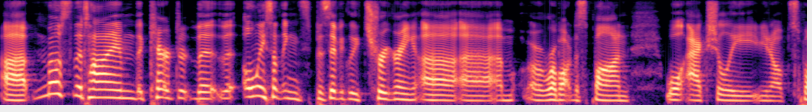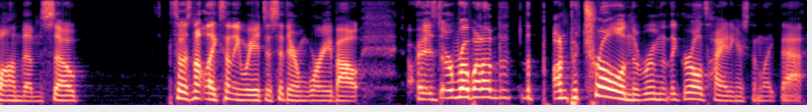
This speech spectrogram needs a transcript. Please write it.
uh, most of the time the character, the, the only something specifically triggering a, a, a robot to spawn will actually you know spawn them. So. So it's not like something where you have to sit there and worry about is there a robot on, the, on patrol in the room that the girl's hiding or something like that?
